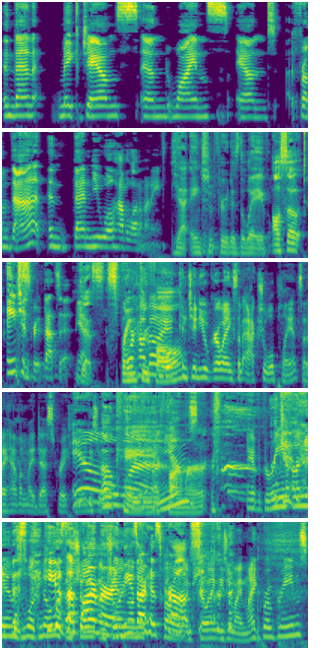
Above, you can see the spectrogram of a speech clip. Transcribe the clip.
and then make jams and wines, and from that, and then you will have a lot of money. Yeah, ancient Mm-hmm. fruit is the wave. Also, Ancient fruit, that's it. Yeah. yes, spring Or how through about fall. I continue growing some actual plants that I have on my desk right here? These are- okay, Onions? farmer. I have green onions. This- look, no, he look, is I'm a showing, I'm farmer, and these are his phone. I'm showing these are my microgreens.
